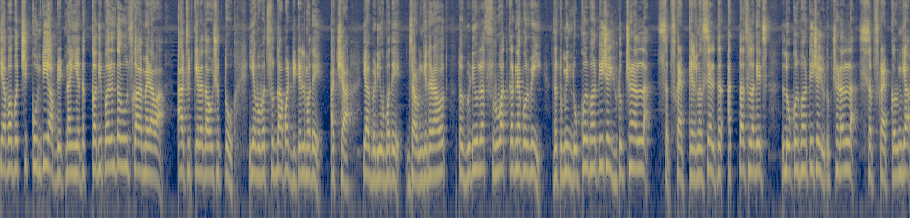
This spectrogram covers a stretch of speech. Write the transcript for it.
त्याबाबतची कोणतीही अपडेट नाही आहे तर कधीपर्यंत रोजगार मेळावा आयोजित केला जाऊ शकतो याबाबत सुद्धा आपण डिटेलमध्ये आजच्या या व्हिडिओमध्ये जाणून घेणार आहोत. तर व्हिडिओला सुरुवात करण्यापूर्वी जर तुम्ही लोकर भारतीच्या यूट्यूब चॅनलला सबस्क्राईब केलं नसेल तर आत्ताच लगेच लोकर भारतीच्या यूट्यूब चॅनलला सबस्क्राईब करून घ्या.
